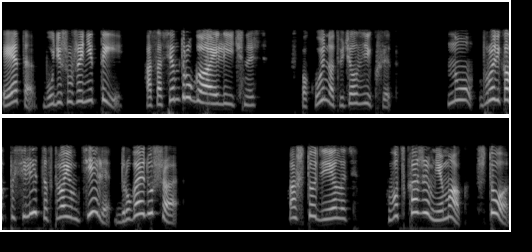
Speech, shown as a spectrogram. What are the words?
это будешь уже не ты, а совсем другая личность, — спокойно отвечал Зигфрид. Ну, вроде как поселиться в твоем теле другая душа. А что делать? Вот скажи мне, маг, что?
